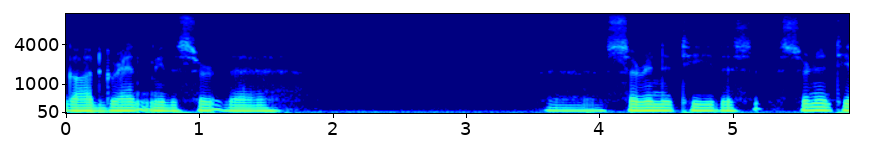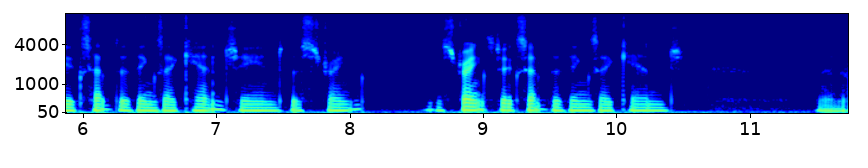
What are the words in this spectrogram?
God grant me the ser the uh, serenity, the serenity to accept the things I can't change, the strength, the strength to accept the things I can. I don't know,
